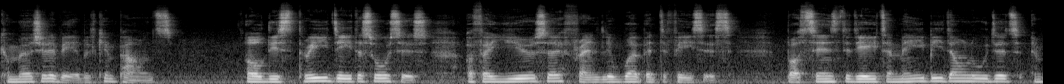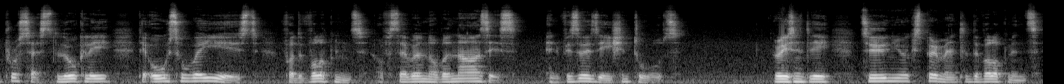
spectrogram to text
commercially available compounds. All these three data sources offer user friendly web interfaces, but since the data may be downloaded and processed locally, they also were used for development of several novel analysis and visualization tools. Recently, two new experimental developments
